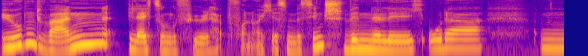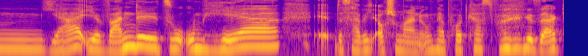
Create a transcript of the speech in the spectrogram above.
irgendwann vielleicht so ein Gefühl habt von euch ist ein bisschen schwindelig oder ähm, ja, ihr wandelt so umher. Äh, das habe ich auch schon mal in irgendeiner Podcast-Folge gesagt,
